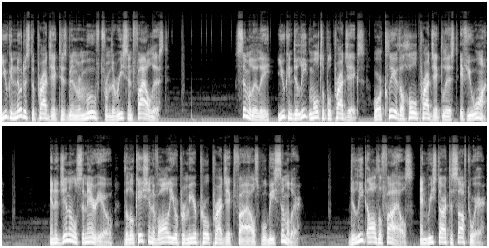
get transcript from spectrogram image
You can notice the project has been removed from the recent file list. Similarly, you can delete multiple projects or clear the whole project list if you want. In a general scenario, the location of all your Premiere Pro project files will be similar. Delete all the files and restart the software.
